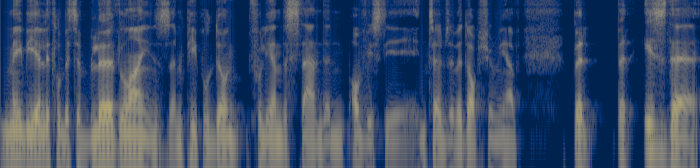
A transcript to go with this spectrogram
maybe a little bit of blurred lines and people don't fully understand. And obviously, in terms of adoption, we have. But, but is there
